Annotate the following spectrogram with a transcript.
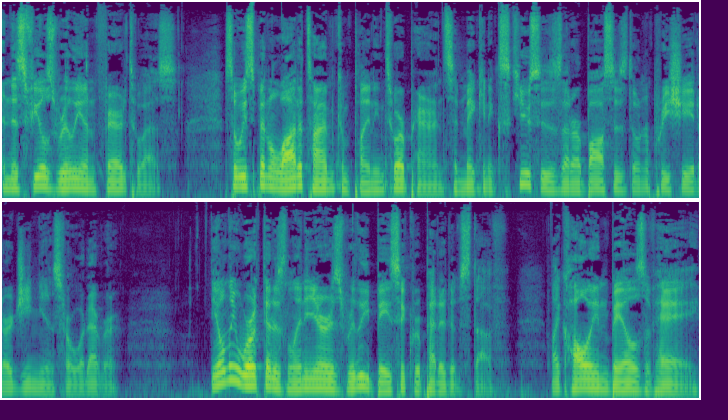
And this feels really unfair to us. So we spend a lot of time complaining to our parents and making excuses that our bosses don't appreciate our genius or whatever. The only work that is linear is really basic repetitive stuff, like hauling bales of hay,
